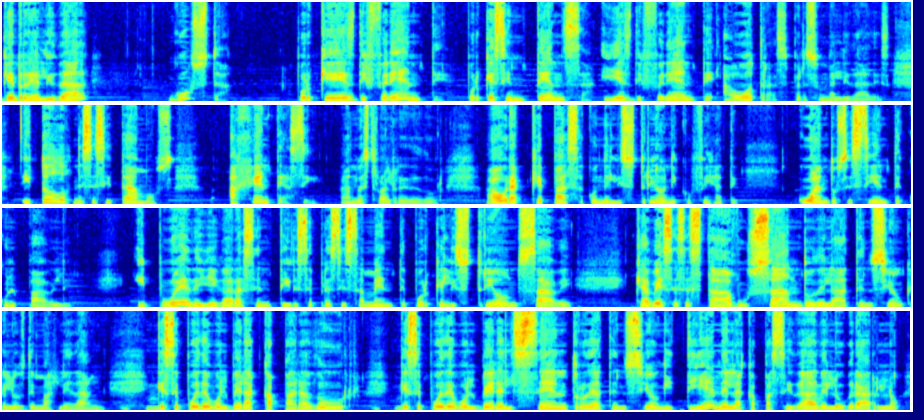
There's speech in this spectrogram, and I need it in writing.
que en realidad gusta, porque es diferente, porque es intensa y es diferente a otras personalidades. Y todos necesitamos a gente así a nuestro alrededor. Ahora, ¿qué pasa con el histriónico? Fíjate, cuando se siente culpable y puede llegar a sentirse precisamente porque el histrión sabe que a veces está abusando de la atención que los demás le dan, que se puede volver acaparador, que se puede volver el centro de atención y tiene la capacidad de lograrlo,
